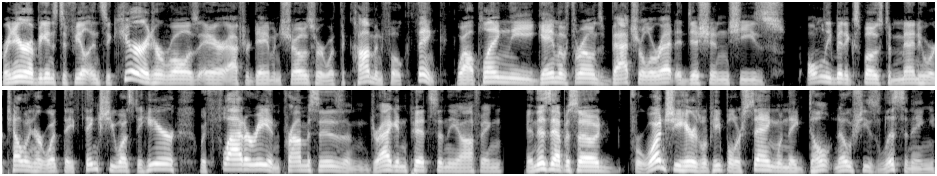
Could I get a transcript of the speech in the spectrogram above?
Rhaenyra begins to feel insecure in her role as heir after Daemon shows her what the common folk think. While playing the Game of Thrones Bachelorette edition, she's only been exposed to men who are telling her what they think she wants to hear, with flattery and promises and dragon pits in the offing. In this episode, for one, she hears what people are saying when they don't know she's listening,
